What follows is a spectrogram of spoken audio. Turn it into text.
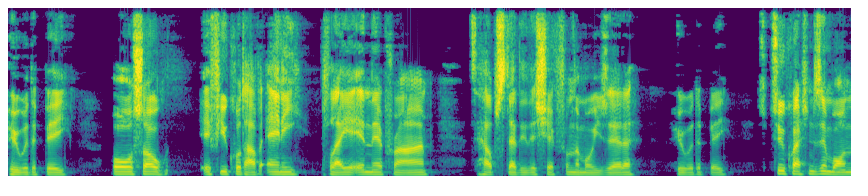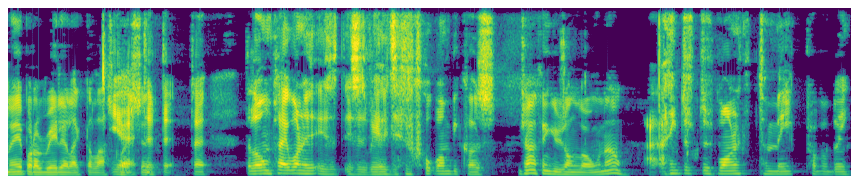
who would it be? Also, if you could have any player in their prime to help steady the ship from the Moyes era, who would it be? So two questions in one there, but I really like the last yeah. question. The, the, the, the lone play one is is a really difficult one because I'm trying to think who's on loan now. I I think there's, there's one to me probably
